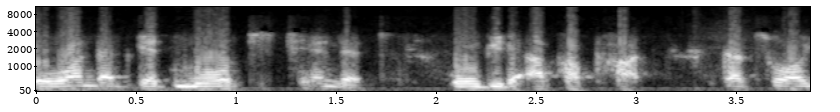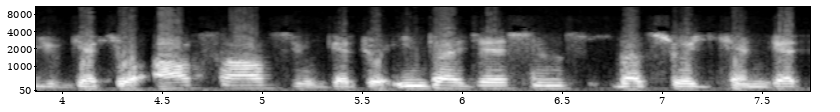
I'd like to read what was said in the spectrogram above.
the one that get more distended will be the upper part. That's why you get your ulcers, you get your indigestions. That's where you can get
